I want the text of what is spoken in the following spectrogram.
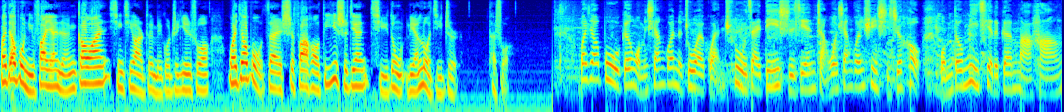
外交部女发言人高安星期二对美国之音说：“外交部在事发后第一时间启动联络机制。”他说。外交部跟我们相关的驻外管处在第一时间掌握相关讯息之后，我们都密切的跟马航、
